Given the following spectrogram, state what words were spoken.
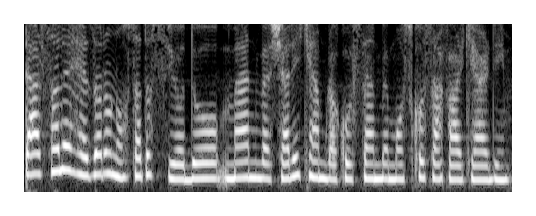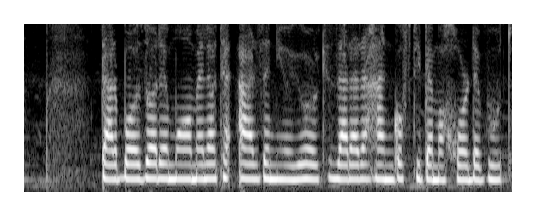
در سال 1932 من و شریکم راکوسن به مسکو سفر کردیم. در بازار معاملات ارز نیویورک ضرر هنگفتی به ما خورده بود.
